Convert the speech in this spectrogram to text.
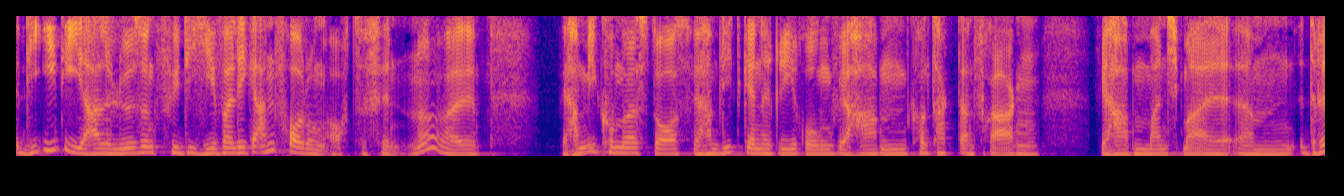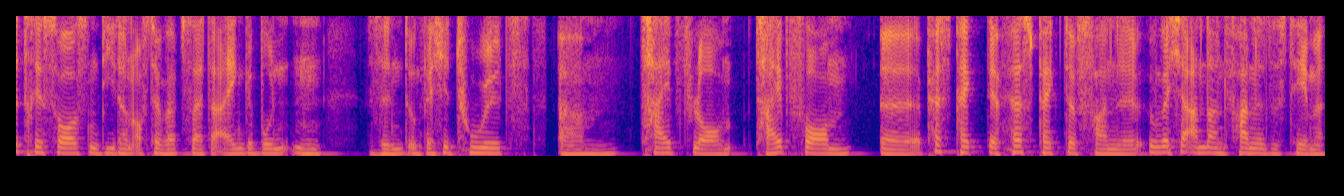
die ideale Lösung für die jeweilige Anforderung auch zu finden. Ne? Weil wir haben E-Commerce-Stores, wir haben Lead-Generierung, wir haben Kontaktanfragen, wir haben manchmal ähm, Drittressourcen, die dann auf der Webseite eingebunden sind, irgendwelche Tools, ähm, Typeform, Typeform äh, Perspect der Perspective Funnel, irgendwelche anderen Funnel-Systeme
